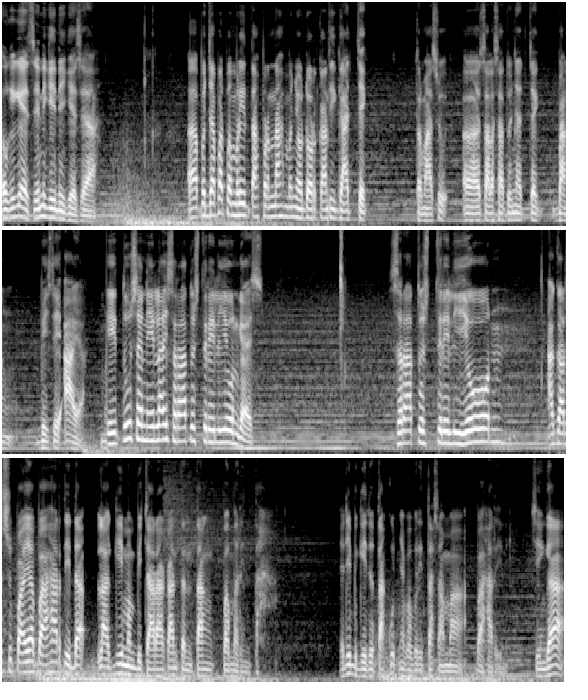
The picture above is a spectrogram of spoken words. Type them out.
Oke guys, ini gini guys ya. Uh, pejabat pemerintah pernah menyodorkan tiga cek, termasuk uh, salah satunya cek bank BCA ya itu senilai 100 triliun guys 100 triliun agar supaya Bahar tidak lagi membicarakan tentang pemerintah jadi begitu takutnya pemerintah sama Bahar ini sehingga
